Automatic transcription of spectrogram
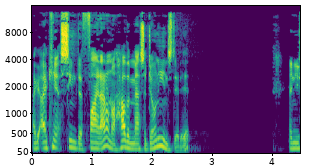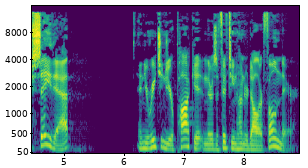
I, I can't seem to find, I don't know how the Macedonians did it. And you say that, and you reach into your pocket, and there's a $1,500 phone there.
